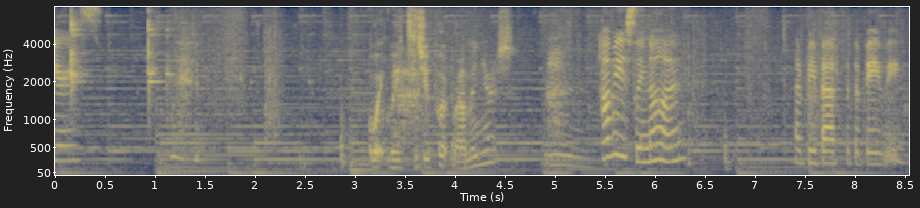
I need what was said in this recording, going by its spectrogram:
Cheers. Wait, wait, did you put rum in yours? Mm. Obviously not. That'd be bad for the baby.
